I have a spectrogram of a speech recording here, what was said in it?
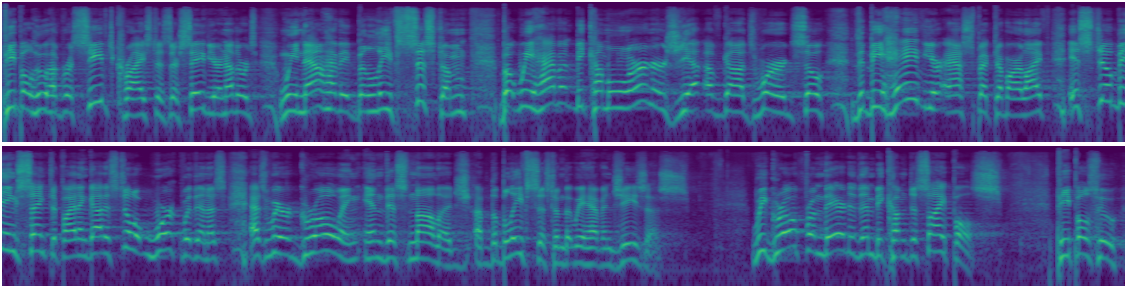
People who have received Christ as their Savior. In other words, we now have a belief system, but we haven't become learners yet of God's Word. So, the behavior aspect of our life is still being sanctified, and God is still at work within us as we're growing in this knowledge of the belief system that we have in Jesus. We grow from there to then become disciples. Peoples who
